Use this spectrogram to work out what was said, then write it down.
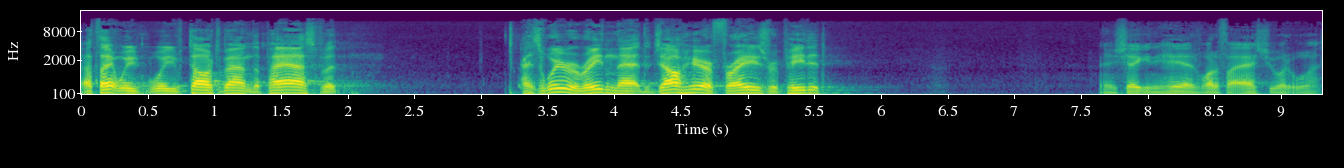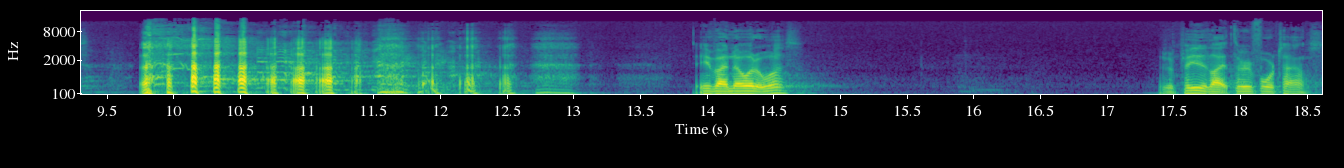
I think we, we've talked about it in the past, but as we were reading that, did y'all hear a phrase repeated? And you're shaking your head. What if I asked you what it was? Anybody know what it was? It was repeated like three or four times.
